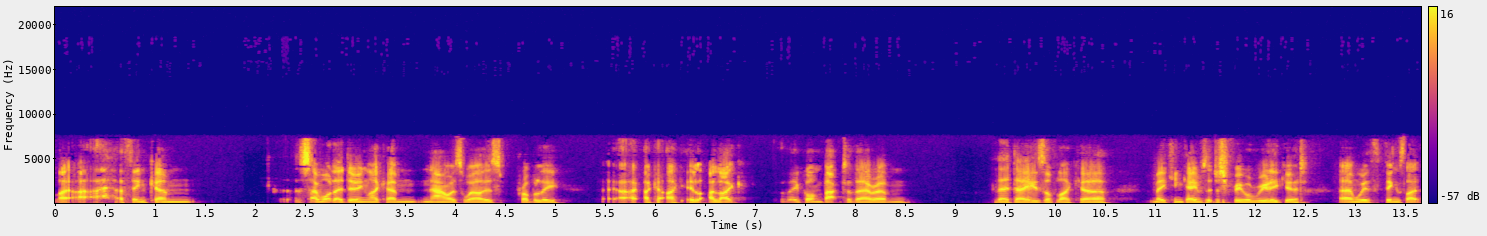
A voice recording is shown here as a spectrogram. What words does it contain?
Like I, I think um, so what they're doing like um now as well is probably I, I, I, I like they've gone back to their um their days of like uh making games that just feel really good. Um, with things like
